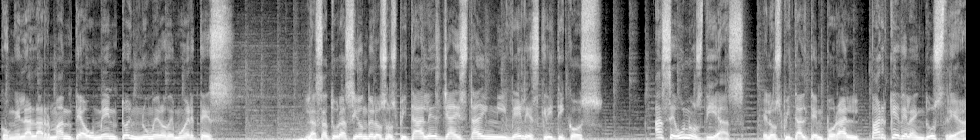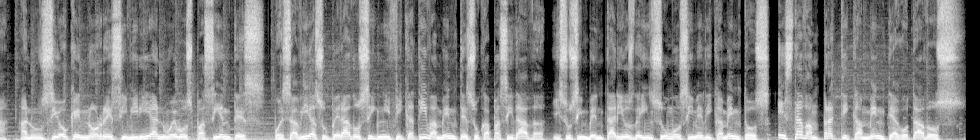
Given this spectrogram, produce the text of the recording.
con el alarmante aumento en número de muertes. La saturación de los hospitales ya está en niveles críticos. Hace unos días, el Hospital Temporal Parque de la Industria anunció que no recibiría nuevos pacientes, pues había superado significativamente su capacidad y sus inventarios de insumos y medicamentos estaban prácticamente agotados.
